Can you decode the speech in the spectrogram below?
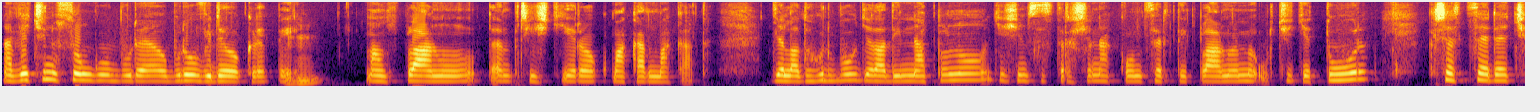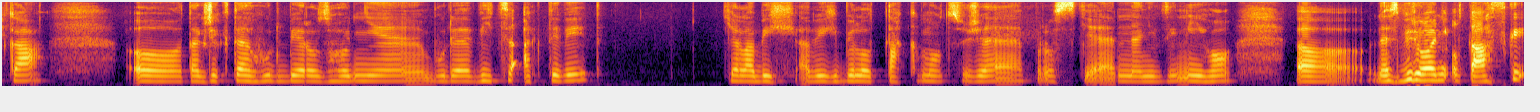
Na většinu songů bude, budou videoklipy. Mm-hmm. Mám v plánu ten příští rok makat, makat. Dělat hudbu, dělat ji naplno, těším se strašně na koncerty. Plánujeme určitě tour, křes CDčka, o, takže k té hudbě rozhodně bude více aktivit. Chtěla bych, abych bylo tak moc, že prostě na nic jiného uh, nezbydou ani otázky.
